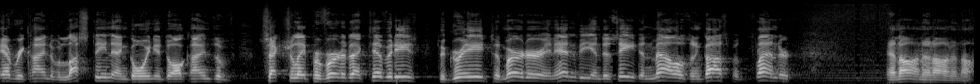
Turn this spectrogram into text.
every kind of lusting and going into all kinds of sexually perverted activities, to greed, to murder and envy and deceit and malice and gossip and slander, and on and on and on.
